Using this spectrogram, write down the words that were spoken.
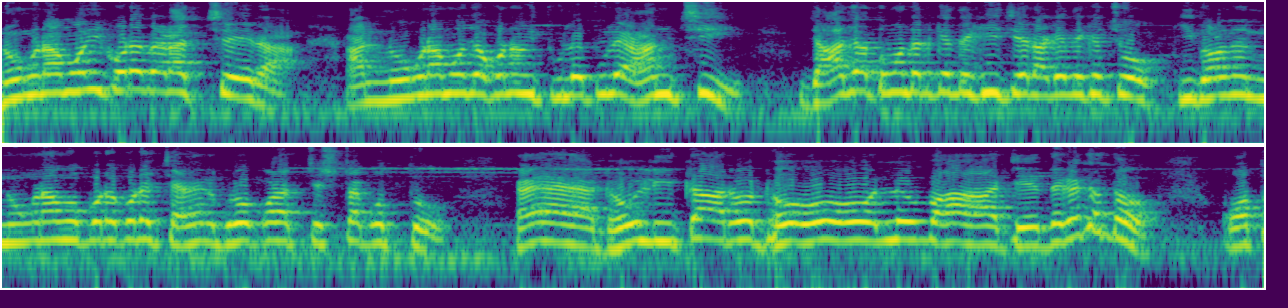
নোংরামই করে বেড়াচ্ছে এরা। আর নোংরামো যখন আমি তুলে তুলে আনছি, যা যা তোমাদেরকে দেখিয়েছি, এর আগে দেখেছ, কি ধরনের নোংরামো করে করে চ্যানেল গ্রো করার চেষ্টা করতো। হ্যাঁ ঢোলি তারও ঢোল বাজে, দেখেছ তো? কত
